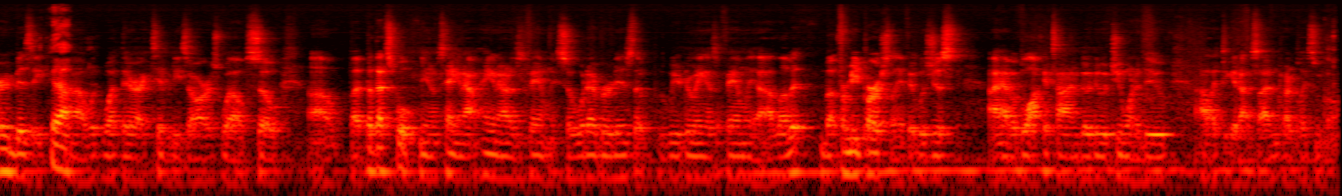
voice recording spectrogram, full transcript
very busy Yeah. uh, with what their activities are as well. So, uh, but but that's cool. You know, it's hanging out, hanging out as a family. So whatever it is that we're doing as a family, I love it. But for me personally, if it was just I have a block of time, go do what you want to do. I like to get outside and try to play some golf.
